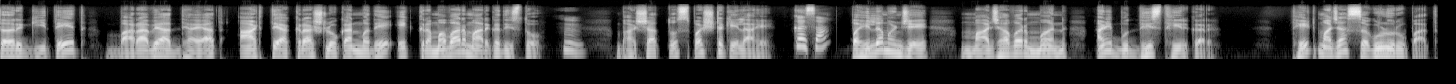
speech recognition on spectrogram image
तर गीतेत बाराव्या अध्यायात आठ ते अकरा श्लोकांमध्ये एक क्रमवार मार्ग दिसतो. भाष्यात तो स्पष्ट केला आहे. कसा? पहिलं म्हणजे माझ्यावर मन आणि बुद्धी स्थिर कर. थेट माझ्या सगुण रूपात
